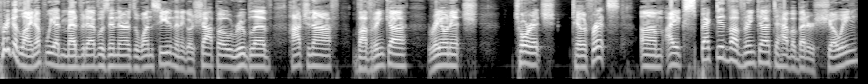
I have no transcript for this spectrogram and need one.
pretty good lineup. We had Medvedev was in there as the one seed, and then it goes Shapo, Rublev, Khachanov, Wawrinka, Raonic, Coric, Taylor Fritz. Um, I expected Wawrinka to have a better showing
